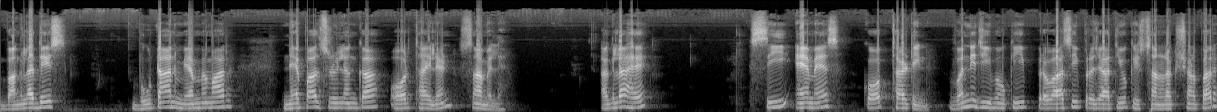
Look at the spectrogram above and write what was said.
बांग्लादेश, भूटान, म्यांमार, नेपाल, श्रीलंका और थाईलैंड शामिल हैं। अगला है C M S COP thirteen वन्य जीवों की प्रवासी प्रजातियों के संरक्षण पर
